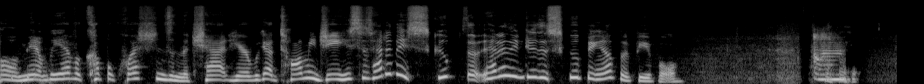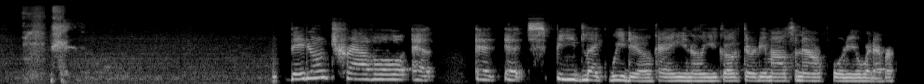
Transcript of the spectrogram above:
Oh man, we have a couple questions in the chat here. We got Tommy G. He says, "How do they scoop the? How do they do the scooping up of people?" Um, they don't travel at, at at speed like we do. Okay, you know, you go 30 miles an hour, 40 or whatever.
